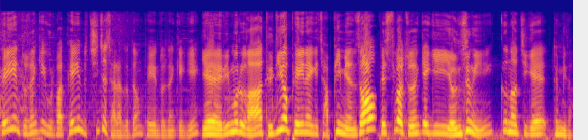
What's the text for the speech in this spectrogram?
페이엔 도장 깨기 우리 봐. 페이엔도 진짜 잘하거든. 페이엔 도장 깨기. 예, 리무르가 드디어 페이엔에게 잡히면서 페스티벌 도장 깨기 연승이 끊어지게 됩니다.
